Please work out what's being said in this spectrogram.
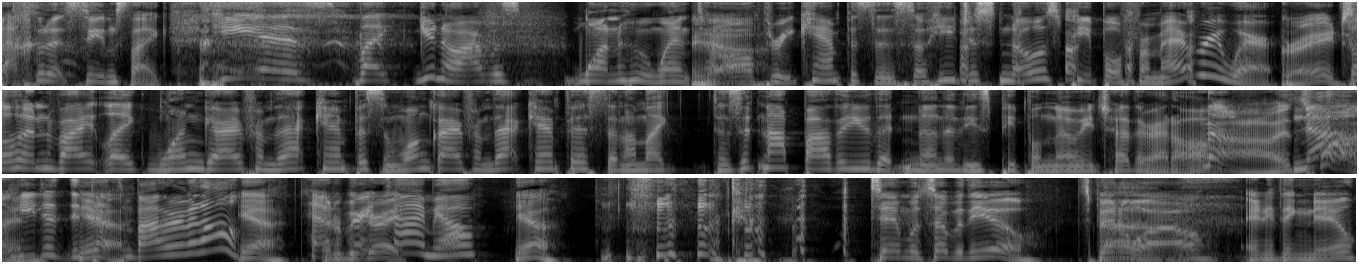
That's what it seems like. He is like, you know, I was one who went to Yeah. all three campuses, so he just knows people from everywhere. Great. So he'll invite like one guy from that campus and one guy from that campus, and I'm like, does it not bother you that none of these people know each other at all? No, it's no, fine. he just, it Yeah. doesn't bother him at all. Yeah, have it'll a great, great. time, y'all. Yeah. Tim, what's up with you? It's been a um, while. Anything new?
